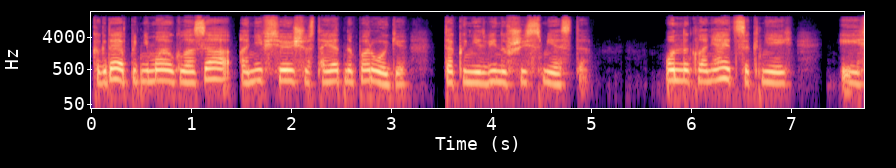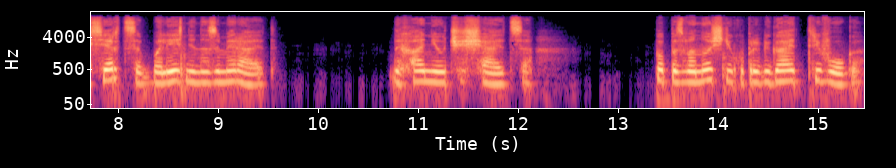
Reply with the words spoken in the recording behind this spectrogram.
Когда я поднимаю глаза, они все еще стоят на пороге, так и не двинувшись с места. Он наклоняется к ней, и сердце болезненно замирает. Дыхание учащается. По позвоночнику пробегает тревога.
